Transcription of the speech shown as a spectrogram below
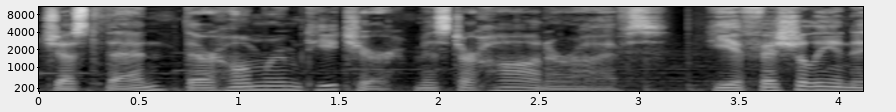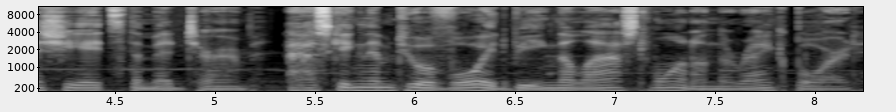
Just then, their homeroom teacher, Mr. Han, arrives. He officially initiates the midterm, asking them to avoid being the last one on the rank board.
